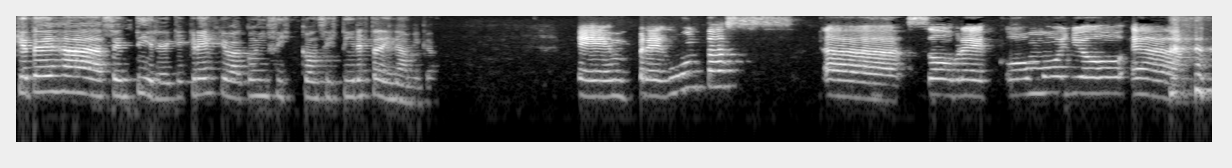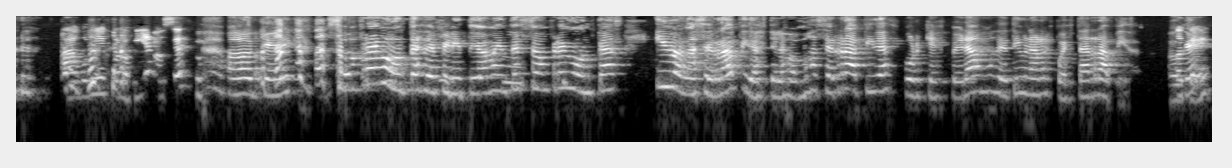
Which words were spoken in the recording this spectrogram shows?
qué te deja sentir? qué crees que va a consistir esta dinámica? En preguntas uh, sobre cómo yo uh, hago mi ecología, no sé. Ok, son preguntas, definitivamente son preguntas y van a ser rápidas, te las vamos a hacer rápidas porque esperamos de ti una respuesta rápida. ¿Ok? okay.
